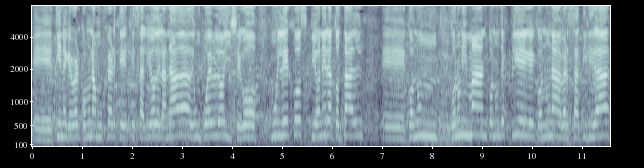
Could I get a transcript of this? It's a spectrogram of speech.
eh, tiene que ver con una mujer que, salió de la nada, de un pueblo y llegó muy lejos, pionera total, eh, con, un, con un imán, con un despliegue, con una versatilidad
